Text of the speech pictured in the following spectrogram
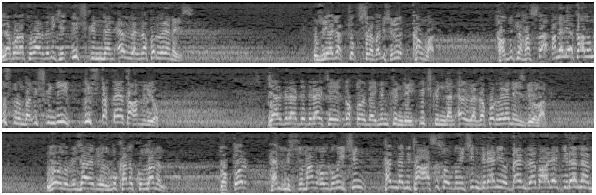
laboratuvar dedi ki üç günden evvel rapor veremeyiz. Uzayacak çok sırada bir sürü kan var. Halbuki hasta ameliyata alınmış durumda. Üç gün değil, üç dakikaya tahammülü yok. Geldiler dediler ki doktor bey mümkün değil, üç günden evvel rapor veremeyiz diyorlar. Ne olur rica ediyoruz bu kanı kullanın. Doktor hem Müslüman olduğu için hem de mütehassıs olduğu için direniyor. Ben vebale giremem.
